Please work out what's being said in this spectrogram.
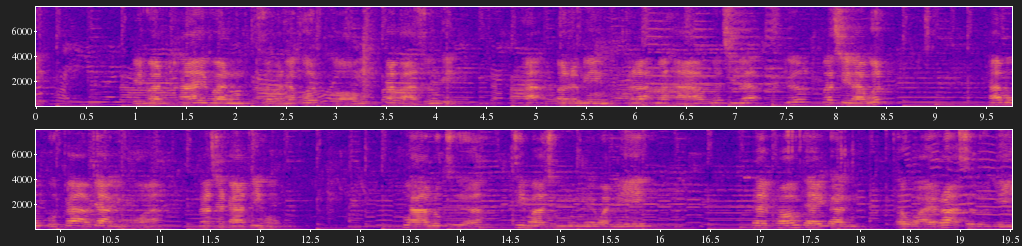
2557 เป็นวันคล้ายวันสวรรคตของพระบาทสมเด็จ พระปรมินทรมหาวชิระวชิราวุธ พระมงกุฎเกล้าเจ้าอยู่หัว รัชกาลที่6ผู้ชาลูกเสือที่มาชุมนุมในวันนี้ ได้พร้อมใจกันถวายราชสดุดี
